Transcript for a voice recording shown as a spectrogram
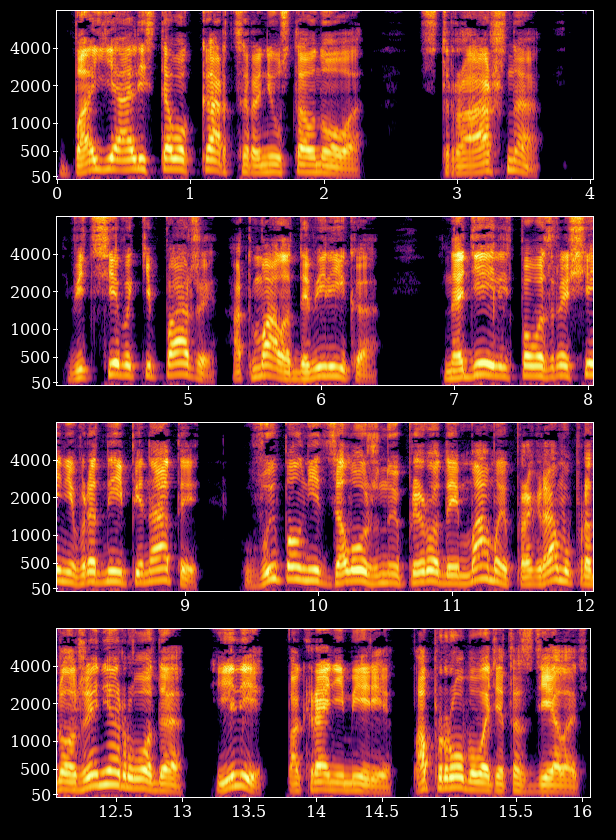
Боялись того карцера неуставного. Страшно, ведь все в экипаже, от мала до велика, надеялись по возвращении в родные пенаты выполнить заложенную природой мамой программу продолжения рода или, по крайней мере, попробовать это сделать.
